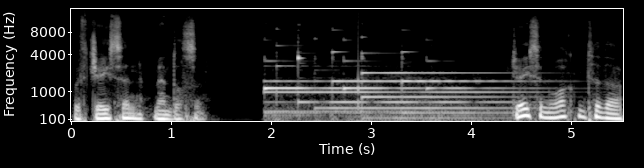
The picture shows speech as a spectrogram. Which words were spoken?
with Jason Mendelson. Jason, welcome to the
